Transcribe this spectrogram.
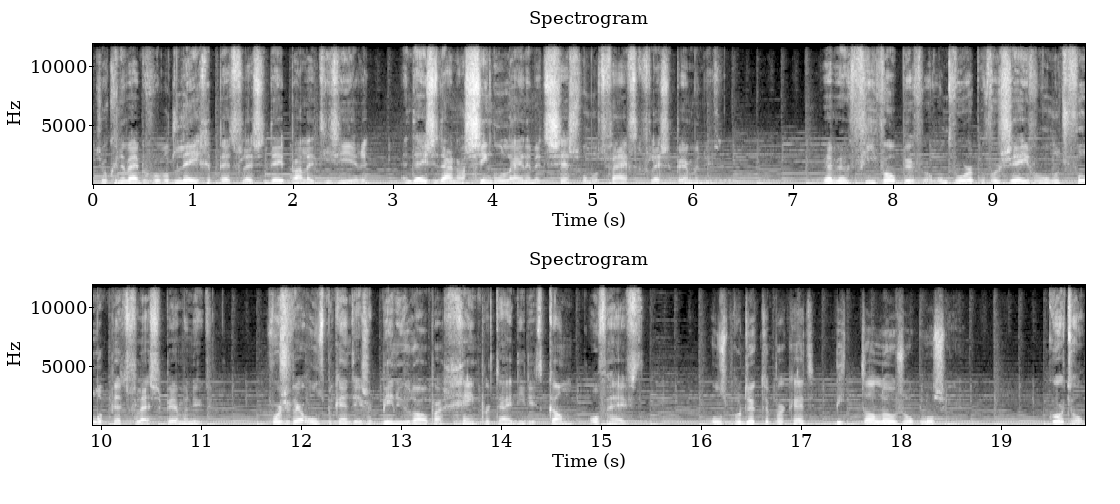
Zo kunnen wij bijvoorbeeld lege petflessen depaletiseren en deze daarna single lijnen met 650 flessen per minuut. We hebben een Vivo-buffer ontworpen voor 700 volle petflessen per minuut. Voor zover ons bekend is er binnen Europa geen partij die dit kan of heeft. Ons productenpakket biedt talloze oplossingen. Kortom,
